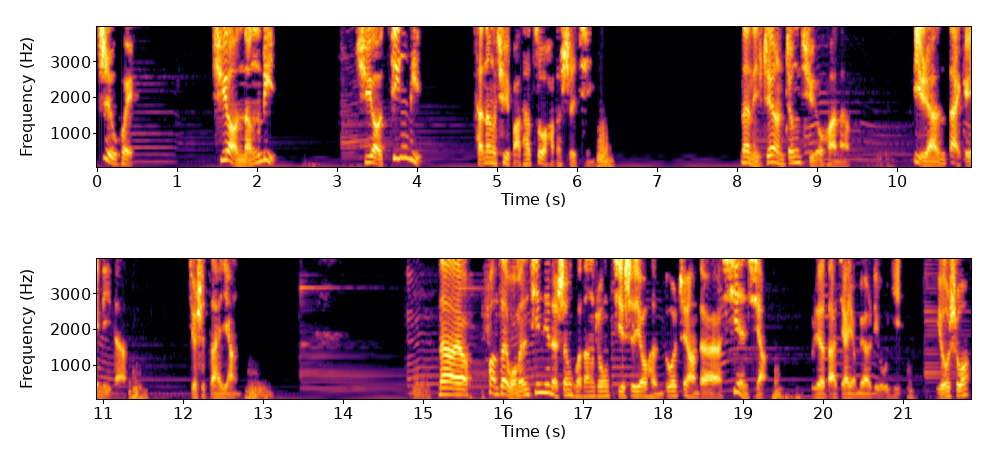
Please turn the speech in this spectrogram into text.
智慧、需要能力、需要精力才能去把它做好的事情，那你这样争取的话呢，必然带给你的。就是灾殃。那放在我们今天的生活当中，其实有很多这样的现象，不知道大家有没有留意？比如说，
